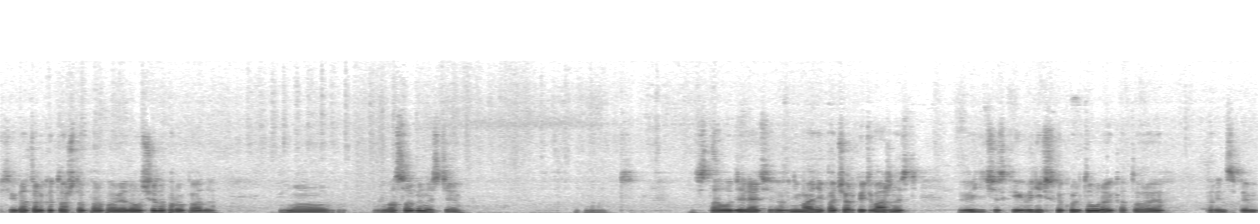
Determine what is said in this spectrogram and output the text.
всегда только то, что проповедовал Шила Прабхупада. Но в особенности вот, стал уделять внимание, подчеркивать важность ведической, ведической культуры, которая, в принципе,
